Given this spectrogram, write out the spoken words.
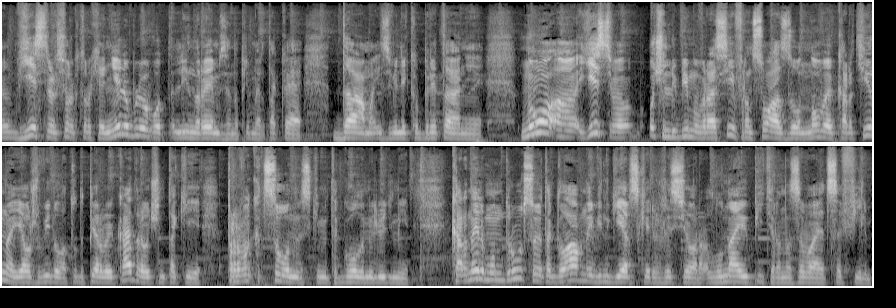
э, Есть режиссеры, которых я не люблю. Вот Лин Рэмзи, например, такая дама из Великобритании. Но э, есть очень любимый в России Франсуа Озон. Новая картина. Я уже видел оттуда первые кадры, очень такие провокационные, с какими-то голыми людьми. Корнель Мундруцу это главный венгерский режиссер. Луна Юпитера называется фильм.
